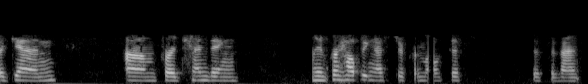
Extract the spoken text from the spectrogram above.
again um, for attending and for helping us to promote this this event.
